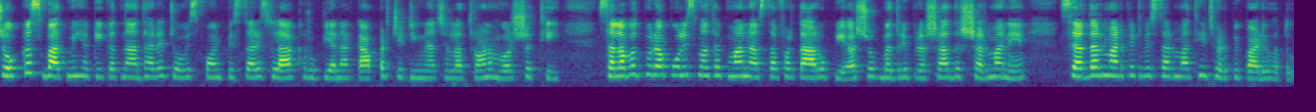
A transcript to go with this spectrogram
ચોક્કસ બાતમી હકીકતના આધારે ચોવીસ પોઈન્ટ પિસ્તાળીસ લાખ રૂપિયાના કાપડ ચીટિંગના છેલ્લા ત્રણ વર્ષથી સલાબતપુરા પોલીસ મથકમાં નાસ્તા ફરતા આરોપી અશોક બદ્રી પ્રસાદ શર્માને સરદાર માર્કેટ વિસ્તારમાંથી ઝડપી પાડ્યો હતો.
